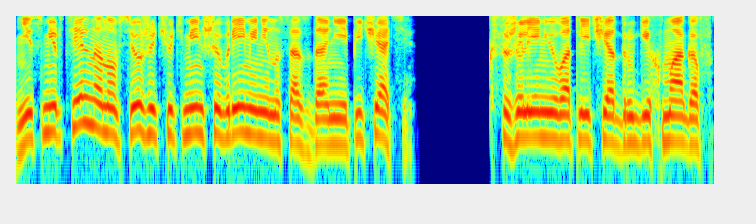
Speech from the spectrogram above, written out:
Не смертельно, но все же чуть меньше времени на создание печати. К сожалению, в отличие от других магов,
